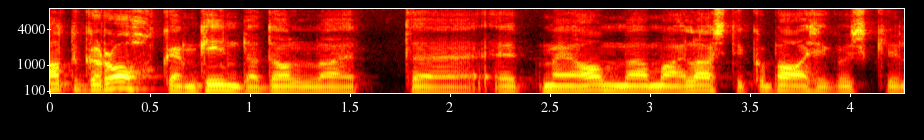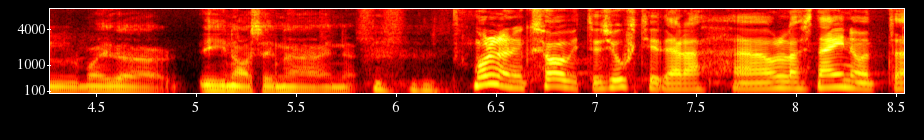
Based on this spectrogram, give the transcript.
natuke rohkem kindlad olla, et, et me homme oma elastikubaasi kuskil, ma ei tea, Hiinas ei näe, on ju. mul on üks soovitus juhtidele, olles näinud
